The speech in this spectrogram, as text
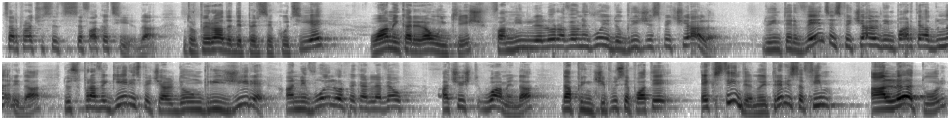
ți-ar place să se facă ție. Da? Într-o perioadă de persecuție, oameni care erau închiși, familiile lor aveau nevoie de o grijă specială de o intervenție specială din partea adunării, da? de o supraveghere specială, de o îngrijire a nevoilor pe care le aveau acești oameni, da? Dar principiul se poate extinde. Noi trebuie să fim alături,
